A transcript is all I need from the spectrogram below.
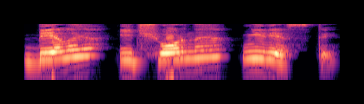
Белая и черная невесты.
